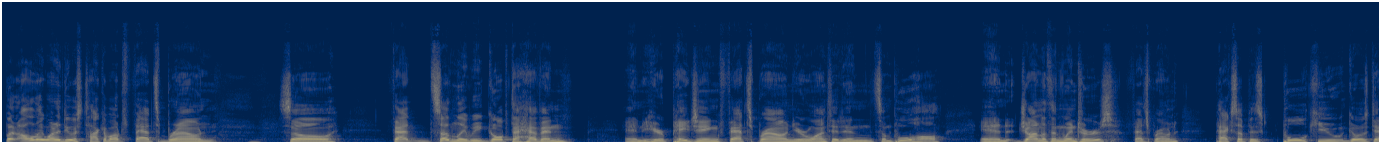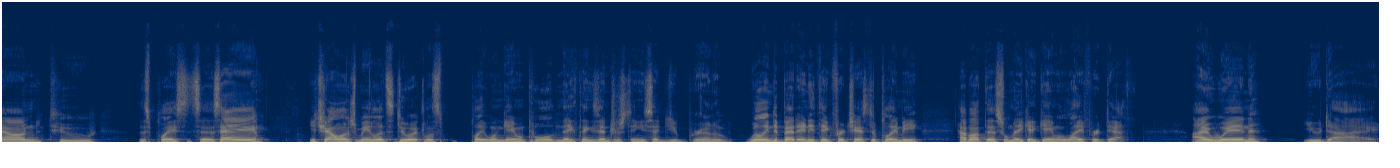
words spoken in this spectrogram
But all they want to do is talk about Fats Brown. So, Fat. Suddenly, we go up to heaven, and you hear paging Fats Brown. You're wanted in some pool hall, and Jonathan Winters, Fats Brown, packs up his pool cue, goes down to this place. It says, "Hey, you challenged me. Let's do it. Let's play one game of pool. Make things interesting." You said you were willing to bet anything for a chance to play me. How about this? We'll make it a game of life or death. I win, you die.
